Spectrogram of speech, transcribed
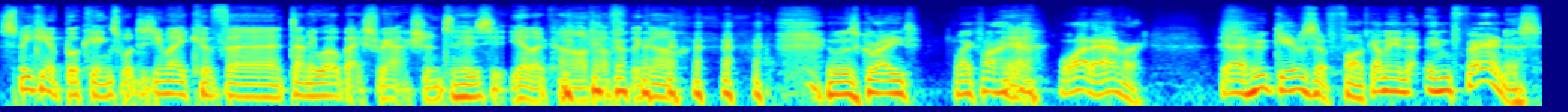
Speaking of bookings, what did you make of uh, Danny Welbeck's reaction to his yellow card after the goal? It was great. Like, Yeah. whatever. Yeah, who gives a fuck? I mean, in fairness,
